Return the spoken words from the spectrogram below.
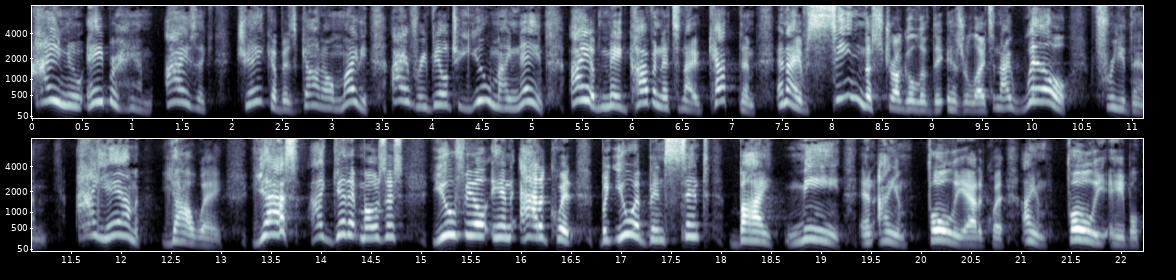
I knew Abraham, Isaac, Jacob as God Almighty. I have revealed to you my name. I have made covenants and I have kept them. And I have seen the struggle of the Israelites and I will free them. I am Yahweh. Yes, I get it, Moses. You feel inadequate, but you have been sent by me, and I am fully adequate. I am fully able,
